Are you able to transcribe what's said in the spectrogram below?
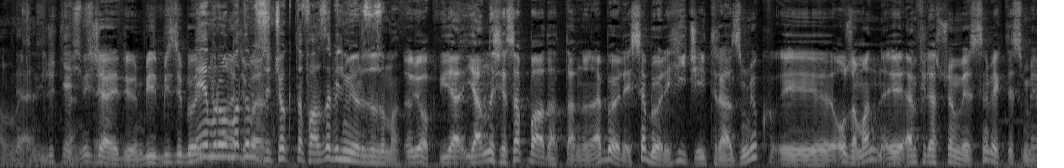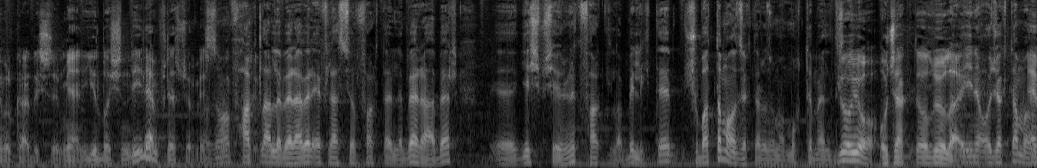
alınacak. Yani lütfen Geçmiş rica ediyorum. Biz, bizi böyle Memur olmadığımız için çok da fazla bilmiyoruz o zaman. Yok ya- yanlış hesap Bağdat'tan döner. Böyleyse böyle hiç itirazım yok. Ee, o zaman e, enflasyon verisini beklesin memur kardeşlerim. Yani yılbaşını değil enflasyon O verisini. zaman farklarla beraber, enflasyon farklarıyla beraber e, geçmişe yönelik farkla birlikte Şubat'ta mı alacaklar o zaman muhtemeldir? Yo yo Ocak'ta alıyorlar. Yine Ocak'ta mı alırlar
